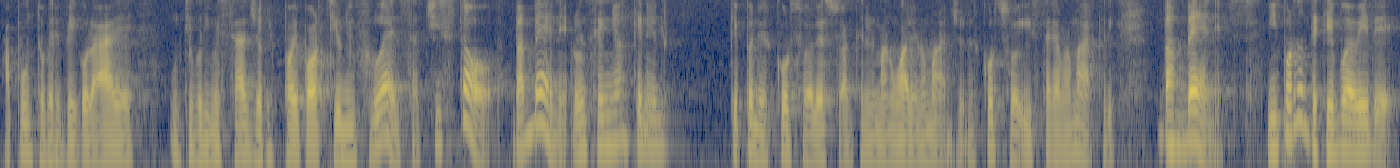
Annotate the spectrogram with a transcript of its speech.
appunto per veicolare un tipo di messaggio che poi porti un'influenza, ci sto, va bene, lo insegno anche nel che poi nel corso adesso anche nel manuale in omaggio, nel corso Instagram Marketing, va bene. L'importante è che voi avete,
